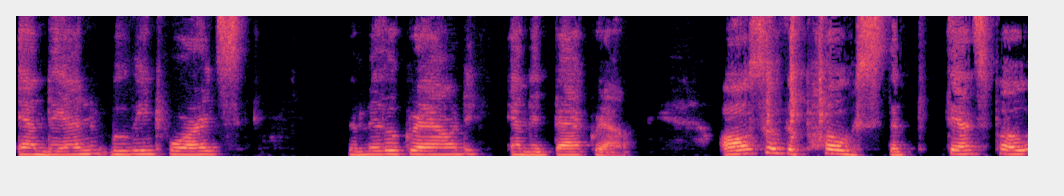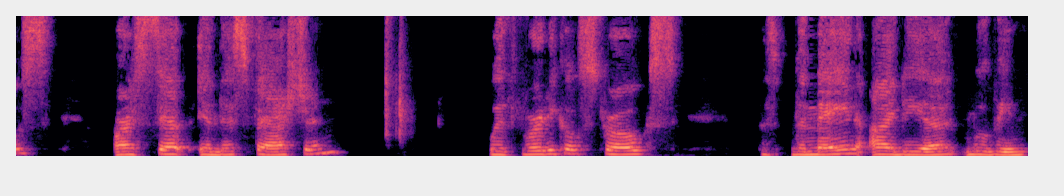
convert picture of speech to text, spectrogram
and then moving towards the middle ground and the background. Also the posts, the fence posts are set in this fashion with vertical strokes. The main idea moving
